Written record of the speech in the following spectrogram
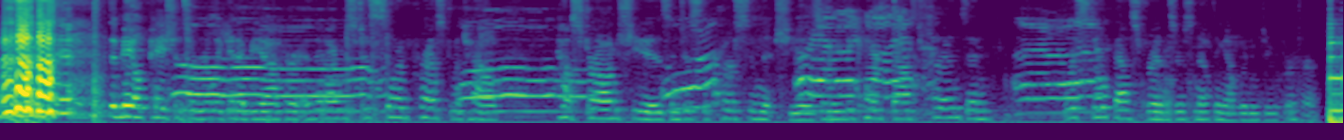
the male patients are really going to be at her, and then I was just so impressed with how how strong she is and just the person that she is, and we became fast friends, and we're still fast friends. There's nothing I wouldn't do for her.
